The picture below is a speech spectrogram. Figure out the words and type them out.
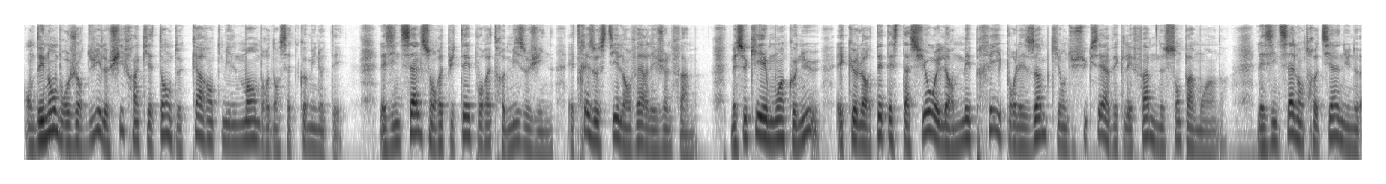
On dénombre aujourd'hui le chiffre inquiétant de 40 000 membres dans cette communauté. Les incels sont réputés pour être misogynes et très hostiles envers les jeunes femmes. Mais ce qui est moins connu est que leur détestation et leur mépris pour les hommes qui ont du succès avec les femmes ne sont pas moindres. Les incels entretiennent une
